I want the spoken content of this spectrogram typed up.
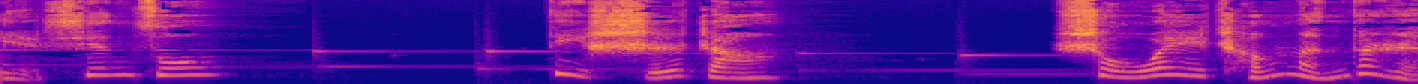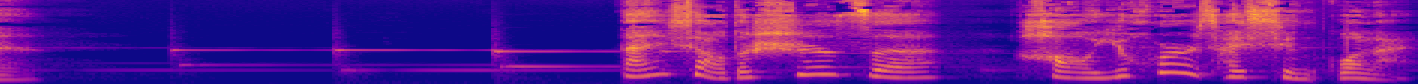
野仙踪第十章：守卫城门的人。胆小的狮子好一会儿才醒过来，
